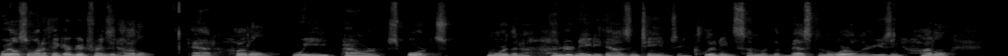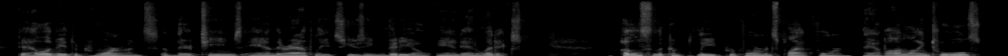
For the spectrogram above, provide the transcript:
We also want to thank our good friends at Hudl. At Hudl, we power sports. More than 180,000 teams, including some of the best in the world, are using Hudl to elevate the performance of their teams and their athletes using video and analytics. Hudl's the complete performance platform. They have online tools,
